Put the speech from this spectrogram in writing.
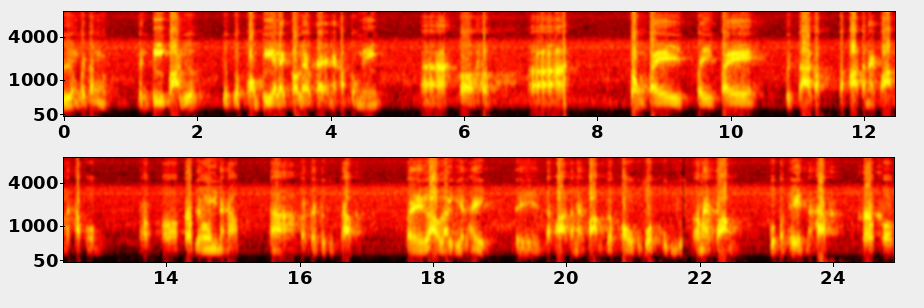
เรื่องไปตั้งเป็นปีกว่าหรือเกือบเกือบสองปีอะไรก็แล้วแต่นะครับ ตรงนี้ อ่า ก็อ่าต้องไปไปไปปรึกษากับสภาทนายความนะครับผมอ๋อครับเรื่อผงมนี้นะครับ อ่าไปไปไปปรึกษาไปเล่ารายละเอียดให้ในสภาทนายความแล้วเขาควบคุมอยู่ทนายความทั่วประเทศนะครับ ครับผม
